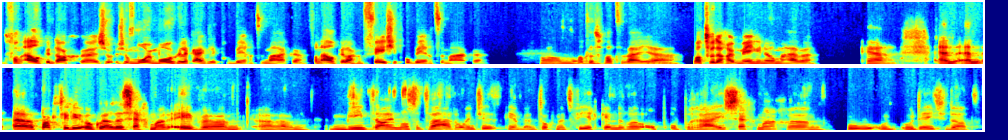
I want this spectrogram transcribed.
van elke dag uh, zo, zo mooi mogelijk eigenlijk proberen te maken. Van elke dag een feestje proberen te maken. Oh, dat is wat, wij, uh, wat we daaruit meegenomen hebben. Ja, en, en uh, pakt jullie ook wel eens zeg maar even um, me-time als het ware? Want je, je bent toch met vier kinderen op, op reis, zeg maar. Um, hoe, hoe, hoe deed je dat?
